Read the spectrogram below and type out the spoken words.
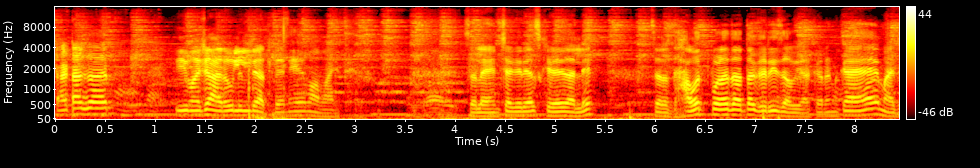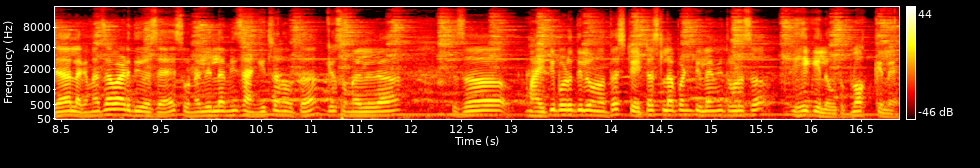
टाटा कर. ही माझ्या आरवलेली आणि हे मामा आहेत. चला यांच्या घरी आज खेळ झाले. चला धावत पळत आता घरी जाऊया. कारण काय आहे माझ्या लग्नाचा वाढदिवस आहे. सोनालीला मी सांगितलं नव्हतं. किंवा सोनालीला तसं माहिती पडू दिलं नव्हतं. स्टेटसला पण तिला मी थोडंसं हे केलं होतं ब्लॉक केलं आहे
